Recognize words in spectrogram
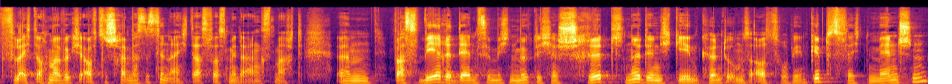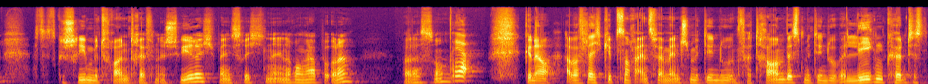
vielleicht auch mal wirklich aufzuschreiben, was ist denn eigentlich das, was mir da Angst macht? Ähm, was wäre denn für mich ein möglicher Schritt, ne, den ich gehen könnte, um es auszuprobieren? Gibt es vielleicht Menschen, hast du jetzt geschrieben, mit Freunden treffen ist schwierig, wenn ich es richtig in Erinnerung habe, oder? War das so? Ja. Genau, aber vielleicht gibt es noch ein, zwei Menschen, mit denen du im Vertrauen bist, mit denen du überlegen könntest,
